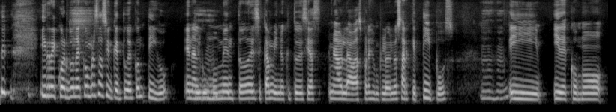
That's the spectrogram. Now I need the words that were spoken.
y recuerdo una conversación que tuve contigo en algún momento de ese camino que tú decías, me hablabas, por ejemplo, de los arquetipos y, y, de cómo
